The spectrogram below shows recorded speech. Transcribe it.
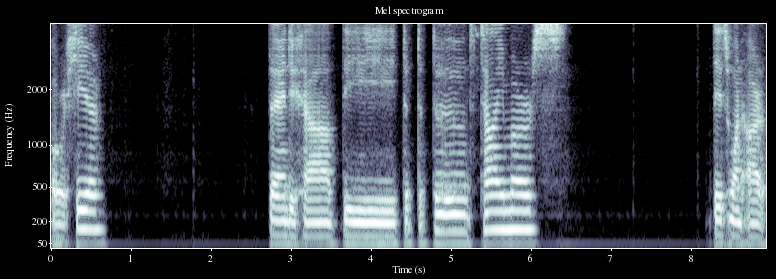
over here. Then you have the, the, the, the timers. These one are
